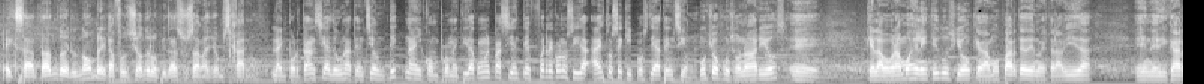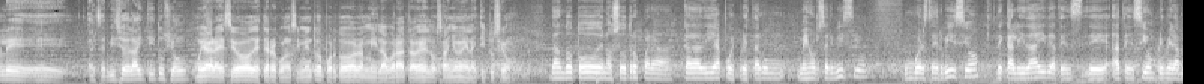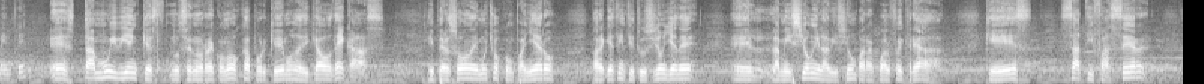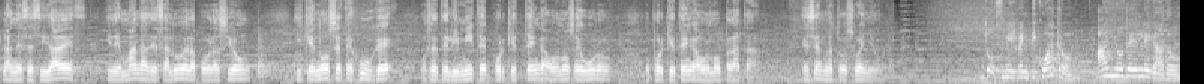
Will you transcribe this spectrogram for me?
exaltando el nombre y la función del Hospital Susana Jones Cano. La importancia de una atención digna y comprometida con el paciente fue reconocida a estos equipos de atención. Muchos funcionarios eh, que laboramos en la institución, que damos parte de nuestra vida en dedicarle eh, al servicio de la institución. Muy agradecido de este reconocimiento por toda mi labor a través de los años en la institución. Dando todo de nosotros para cada día pues prestar un mejor servicio, un buen servicio de calidad y de, de atención primeramente. Está muy bien que se nos reconozca porque hemos dedicado décadas, mi persona y muchos compañeros, para que esta institución llene eh, la misión y la visión para la cual fue creada, que es satisfacer las necesidades y demandas de salud de la población y que no se te juzgue o se te limite porque tengas o no seguro o porque tengas o no plata. Ese es nuestro sueño. 2024, año del legado.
